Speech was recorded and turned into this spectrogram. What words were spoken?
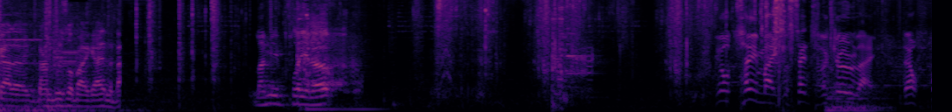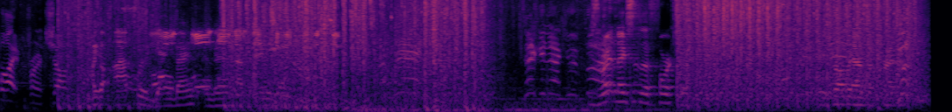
Got a bamboozled by a guy in the back. Let me play it up. Your teammates were sent to the gulag. They'll fight for a chance I got absolute gangbang and then have any Taking accurate He's right next to the fortress. He probably has a friend.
